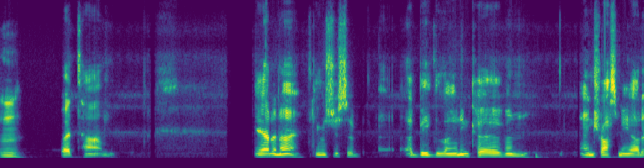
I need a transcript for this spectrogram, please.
Mm. But um, yeah, I don't know. It was just a a big learning curve, and and trust me, I d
